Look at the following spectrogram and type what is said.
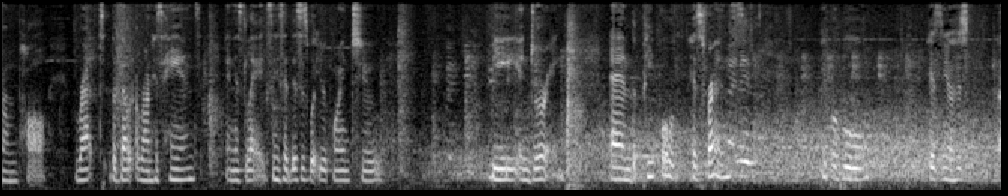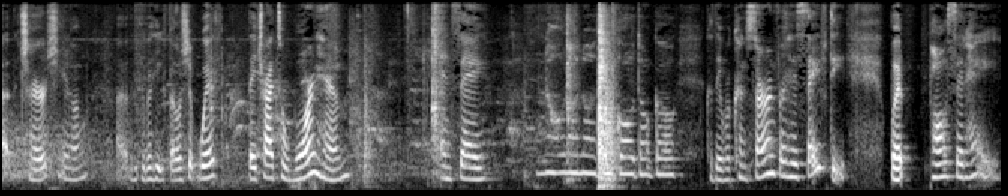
from Paul, wrapped the belt around his hands and his legs. And he said, This is what you're going to be enduring. And the people, his friends, people who, his, you know, his uh, church, you know, uh, people he fellowship with, they tried to warn him and say, No, no, no, don't go, don't go, because they were concerned for his safety. But Paul said, Hey,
